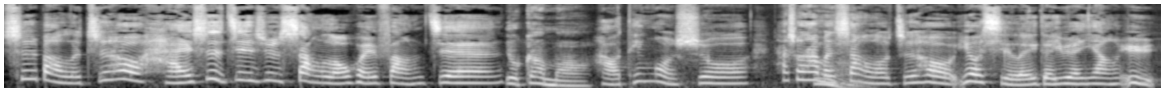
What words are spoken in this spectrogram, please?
吃饱了之后还是继续上楼回房间。又干嘛？好，听我说，他说他们上楼之后又洗了一个鸳鸯浴。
